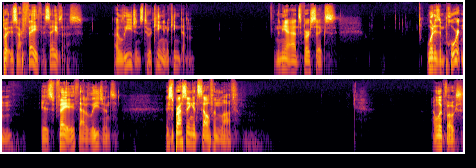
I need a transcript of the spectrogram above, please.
But it's our faith that saves us, our allegiance to a king and a kingdom. And then he adds, verse 6 What is important is faith, that allegiance, expressing itself in love. Now, look, folks,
